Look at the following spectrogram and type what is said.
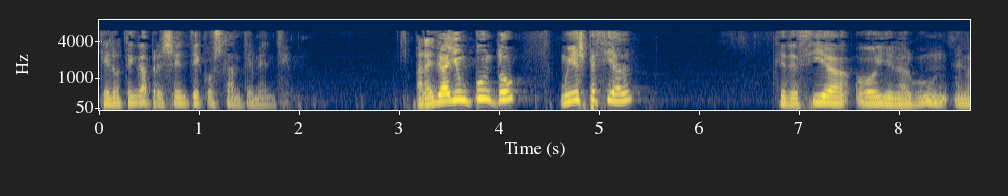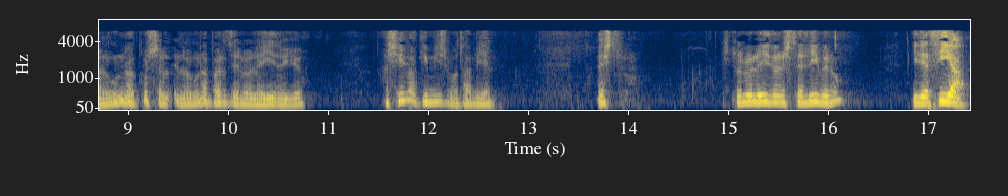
que lo tenga presente constantemente. Para ello hay un punto muy especial que decía hoy en, algún, en alguna cosa, en alguna parte lo he leído yo. Ha sido aquí mismo también. Esto. Esto lo he leído en este libro. Y decía,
